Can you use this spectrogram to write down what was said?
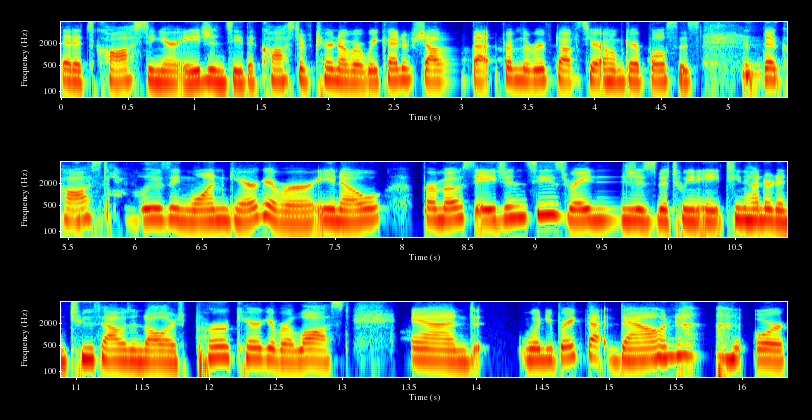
that it's costing your agency, the cost of turnover. We kind of shout that from the rooftops here at Home Care Pulses. The cost of losing one caregiver, you know, for most agencies ranges between $1,800 and $2,000 per caregiver lost. And when you break that down or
